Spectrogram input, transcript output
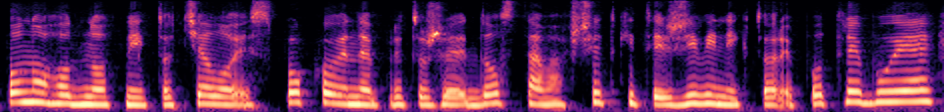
plnohodnotný, to telo je spokojné, pretože dostáva všetky tie živiny, ktoré potrebuje,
